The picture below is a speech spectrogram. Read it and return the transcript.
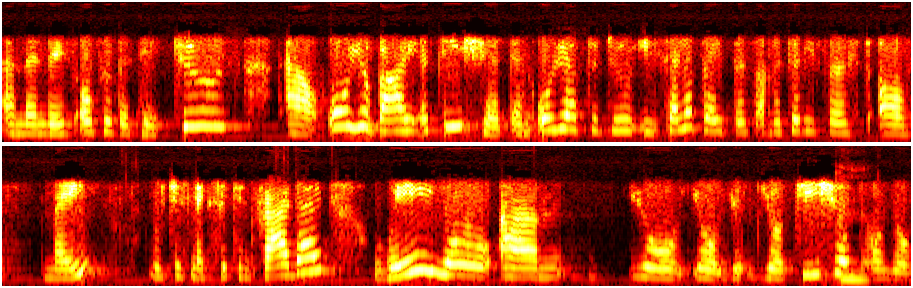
and then there's also the tattoos, uh, or you buy a T-shirt, and all you have to do is celebrate this on the 31st of May, which is next week in Friday. Wear your um, your your your, your T-shirt or your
